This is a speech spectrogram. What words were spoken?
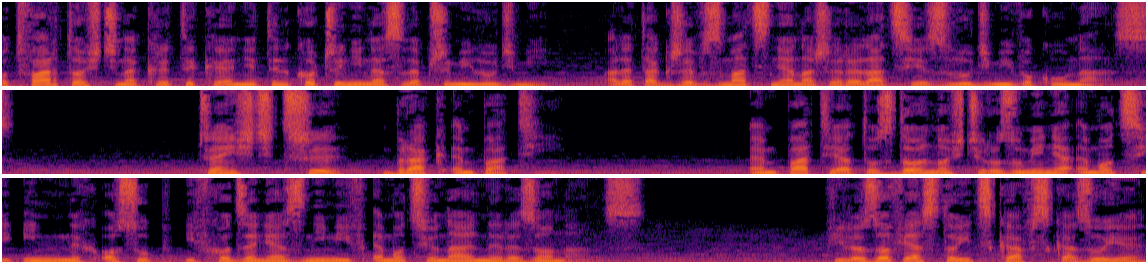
Otwartość na krytykę nie tylko czyni nas lepszymi ludźmi, ale także wzmacnia nasze relacje z ludźmi wokół nas. Część 3. Brak empatii. Empatia to zdolność rozumienia emocji innych osób i wchodzenia z nimi w emocjonalny rezonans. Filozofia stoicka wskazuje,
